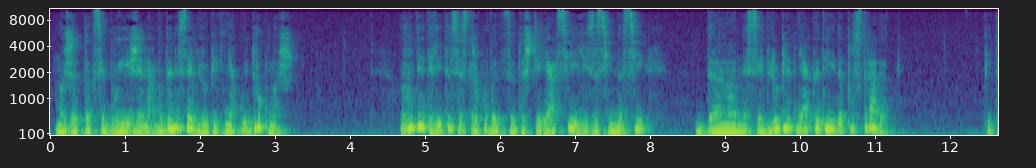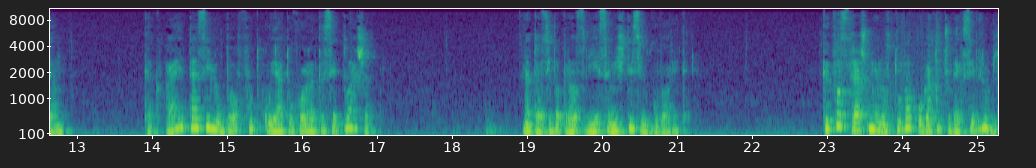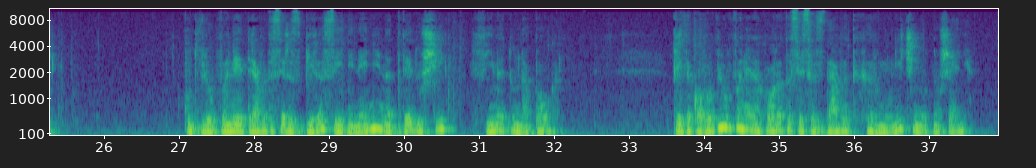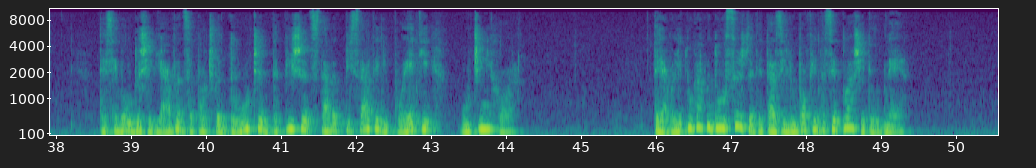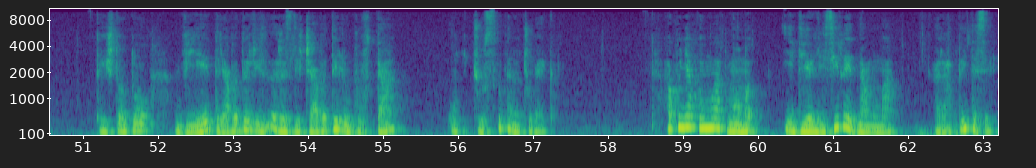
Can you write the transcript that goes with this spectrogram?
Мъжът пък се бои жена му да не се влюби в някой друг мъж. Родителите се страхуват за дъщеря си или за сина си да не се влюбят някъде и да пострадат. Питам, каква е тази любов, от която хората се плашат? На този въпрос вие сами ще си отговорите. Какво страшно има в това, когато човек се влюби? Под влюбване трябва да се разбира съединение на две души в името на Бога. При такова влюбване на хората се създават хармонични отношения. Те се въодушевяват, започват да учат, да пишат, стават писатели, поети, учени хора. Трябва ли тогава да осъждате тази любов и да се плашите от нея? Тъй, защото вие трябва да различавате любовта от чувствата на човека. Ако някой млад момък идеализира една мома, радвайте се.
